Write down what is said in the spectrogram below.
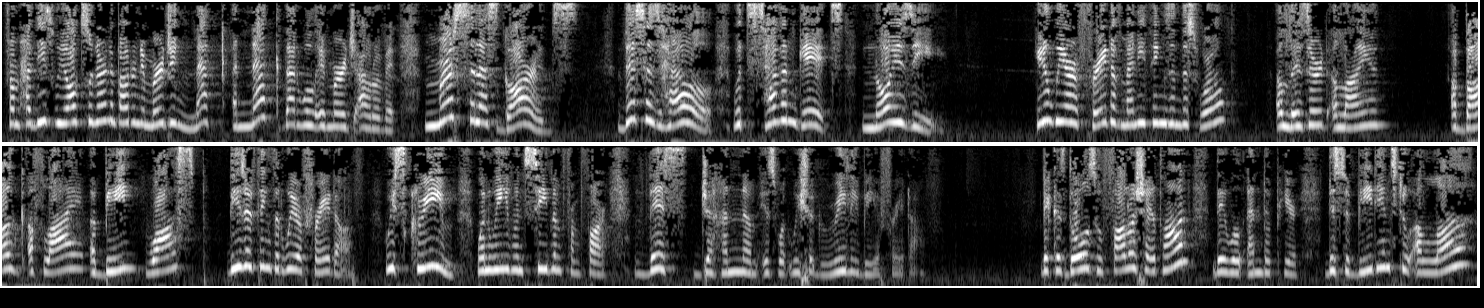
From hadith, we also learn about an emerging neck, a neck that will emerge out of it. Merciless guards. This is hell with seven gates, noisy. You know, we are afraid of many things in this world. A lizard, a lion, a bug, a fly, a bee, wasp. These are things that we are afraid of. We scream when we even see them from far. This Jahannam is what we should really be afraid of. Because those who follow shaitan, they will end up here. Disobedience to Allah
